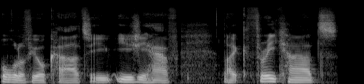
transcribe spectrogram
all of your cards. You usually have like three cards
